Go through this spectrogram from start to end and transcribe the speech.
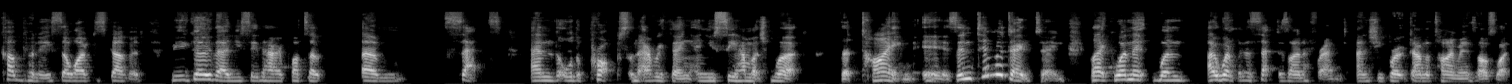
company, so I've discovered. But you go there and you see the Harry Potter um, sets and all the props and everything, and you see how much work the time is intimidating. Like when it when I went with a set designer friend and she broke down the timings, I was like,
